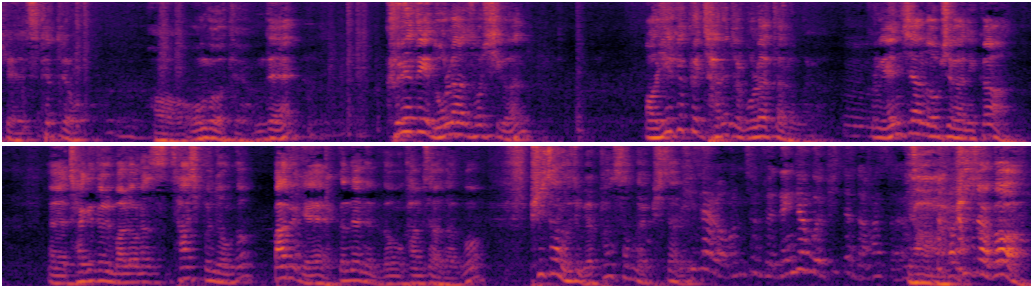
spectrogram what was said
이렇게 스태프들이 어, 온 것 같아요. 근데 그래도 이 놀라운 소식은 어, 이렇게까지 잘한 줄 몰랐다는 거예요. 그리고 NG한 없이 가니까 에, 자기들 말로는 40분 정도 빠르게 끝냈는데 너무 감사하다고 피자는 어제 몇판 싼가요 피자를? 피자를 엄청 좋아해. 냉장고에 피자 남았어요. 야 피자가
